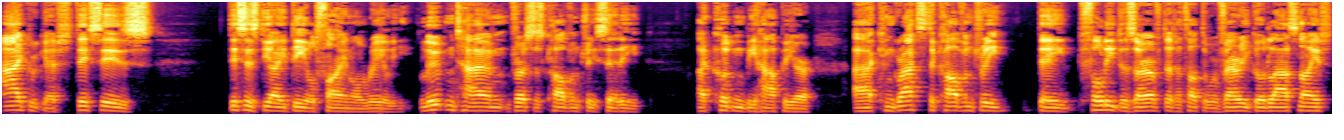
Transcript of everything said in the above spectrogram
aggregate. This is this is the ideal final, really. Luton Town versus Coventry City. I couldn't be happier. Uh, congrats to Coventry. They fully deserved it. I thought they were very good last night.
